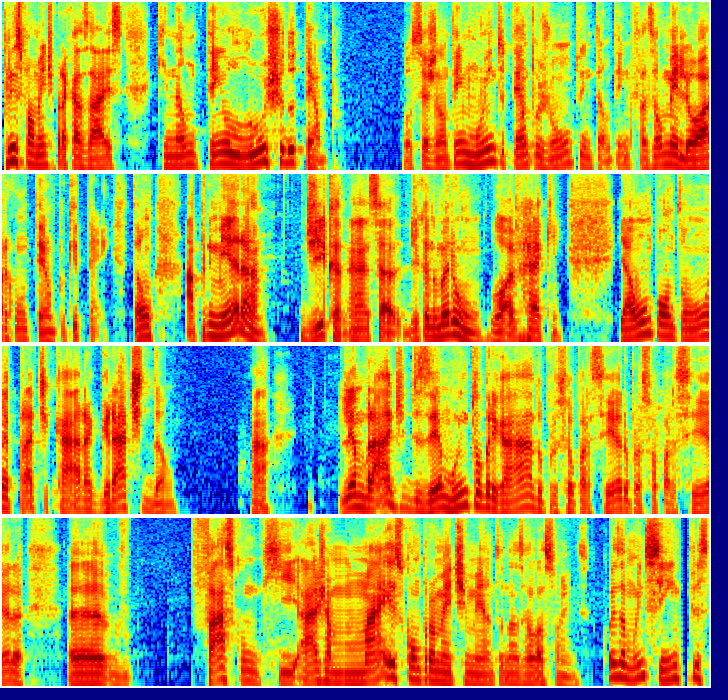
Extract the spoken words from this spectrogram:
principalmente para casais que não têm o luxo do tempo. Ou seja, não tem muito tempo junto, então tem que fazer o melhor com o tempo que tem. Então, a primeira dica, né, essa é dica número um, love hacking. E a 1.1 é praticar a gratidão. Tá? Lembrar de dizer muito obrigado para o seu parceiro, para sua parceira, uh, faz com que haja mais comprometimento nas relações. Coisa muito simples,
